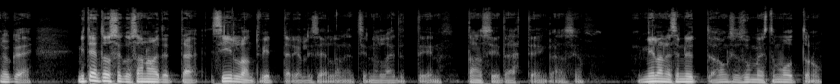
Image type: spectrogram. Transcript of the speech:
Okei. Okay. Miten tuossa kun sanoit, että silloin Twitter oli sellainen, että sinne laitettiin tanssii tähtien kanssa. Millainen se nyt on? Onko se sun mielestä muuttunut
